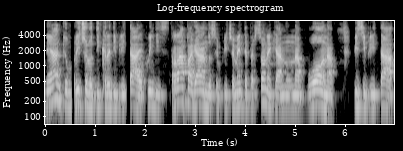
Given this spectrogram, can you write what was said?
neanche un briciolo di credibilità e quindi strapagando semplicemente persone che hanno una buona visibilità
